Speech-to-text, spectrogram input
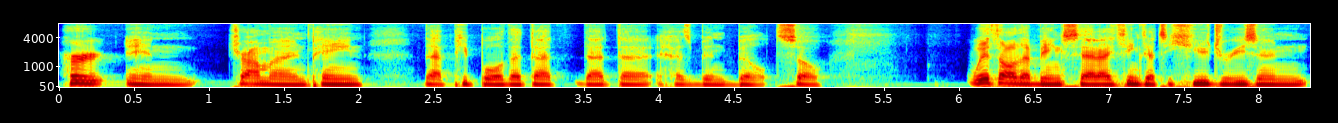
hurt and trauma and pain that people that that that that has been built. So with all that being said, I think that's a huge reason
